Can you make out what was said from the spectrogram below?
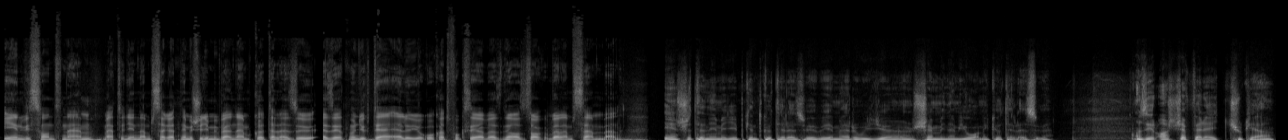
én viszont nem, mert hogy én nem szeretném, és ugye mivel nem kötelező, ezért mondjuk te előjogokat fogsz élvezni azzal velem szemben. Én se tenném egyébként kötelezővé, mert úgy semmi nem jó, ami kötelező. Azért azt se felejtsük el,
